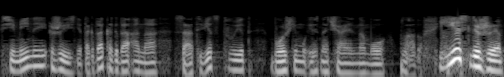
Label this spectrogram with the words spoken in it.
в семейной жизни, тогда, когда она соответствует Божьему изначальному плану. Если же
